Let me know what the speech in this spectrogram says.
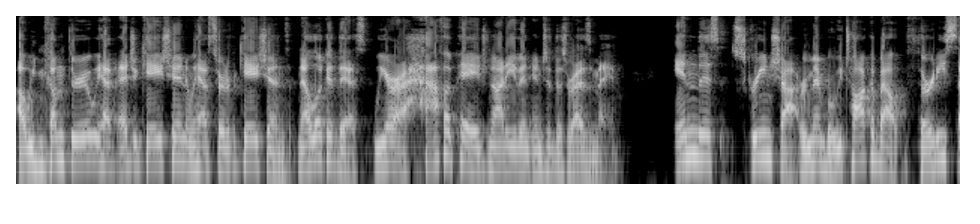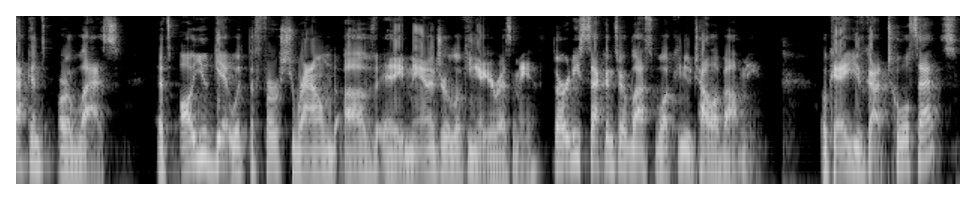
Uh, we can come through, we have education, and we have certifications. Now look at this. We are a half a page, not even into this resume. In this screenshot, remember, we talk about 30 seconds or less. That's all you get with the first round of a manager looking at your resume. 30 seconds or less, what can you tell about me? Okay, you've got tool sets,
